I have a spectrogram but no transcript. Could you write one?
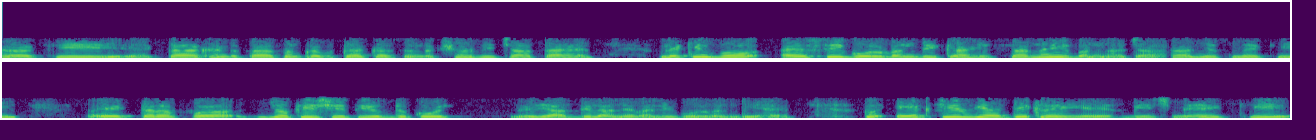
की एकता, अखंडता, संप्रभुता का संरक्षण भी चाहता है, लेकिन वो ऐसी गोलबंदी का हिस्सा नहीं बनना चाहता जिसमें कि एक तरफ़ जो कि शीत युद्ध को याद दिलाने वाली गोलबंदी है। तो एक चीज़ यह दिख रही है इस बीच में कि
